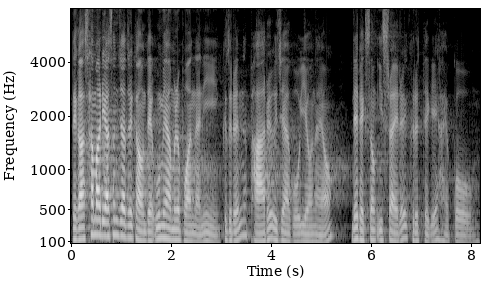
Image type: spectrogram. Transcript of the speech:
내가 사마리아 선지자들 가운데 우매함을 보았나니 그들은 바알을 의지하고 예언하여 내 백성 이스라엘을 그릇되게 하였고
